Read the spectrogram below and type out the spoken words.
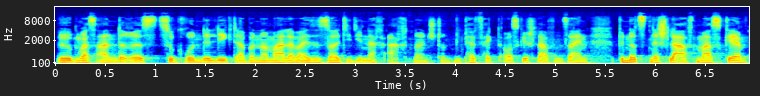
irgendwas anderes zugrunde liegt. Aber normalerweise solltet ihr nach acht, neun Stunden perfekt ausgeschlafen sein. Benutzt eine Schlafmaske,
